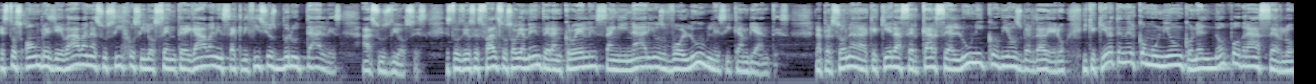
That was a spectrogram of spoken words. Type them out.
Estos hombres llevaban a sus hijos y los entregaban en sacrificios brutales a sus dioses. Estos dioses falsos obviamente eran crueles, sanguinarios, volubles y cambiantes. La persona que quiera acercarse al único Dios verdadero y que quiera tener comunión con Él no podrá hacerlo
